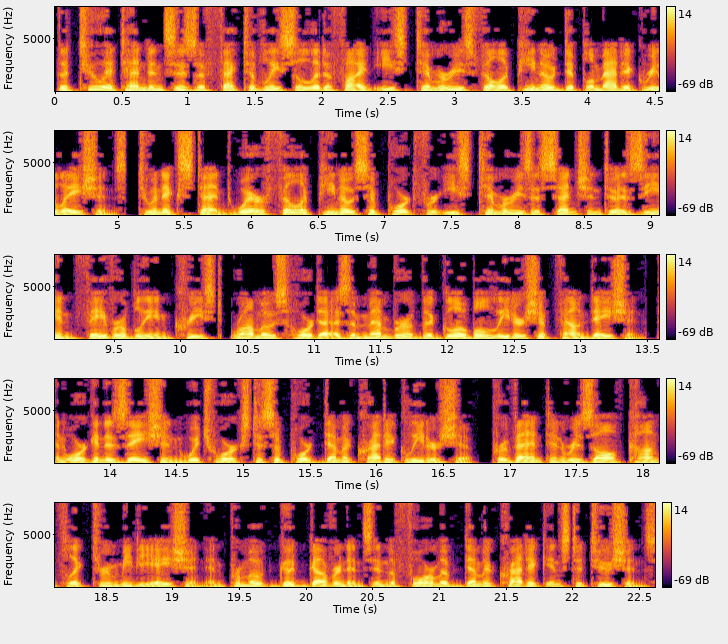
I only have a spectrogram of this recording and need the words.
The two attendances effectively solidified East Timorese Filipino diplomatic relations, to an extent where Filipino support for East Timorese ascension to ASEAN favorably increased. Ramos Horta is a member of the Global Leadership Foundation, an organization which works to support democratic leadership, prevent and resolve conflict through mediation, and promote good governance in the form of democratic institutions,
